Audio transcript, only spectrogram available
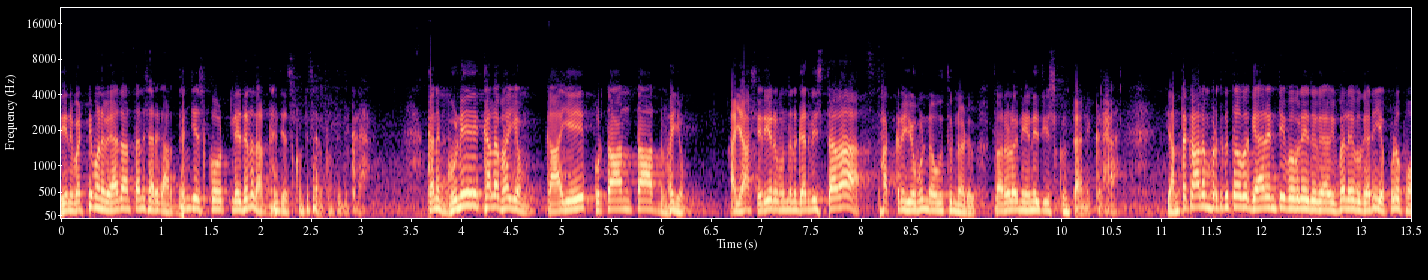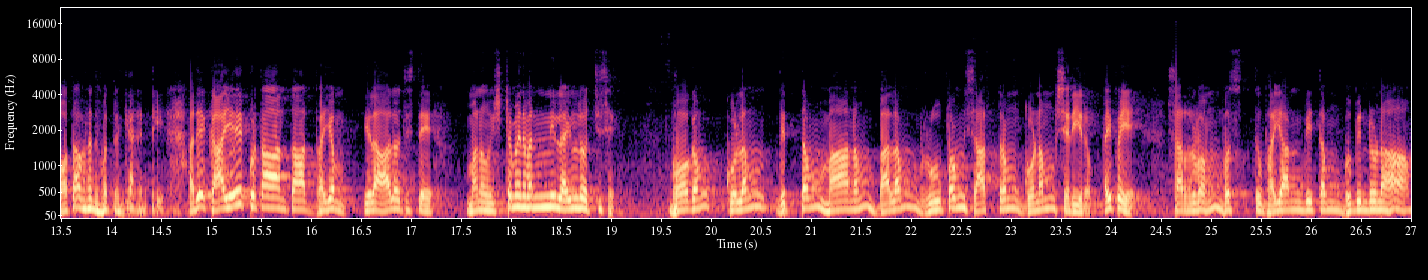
దీన్ని బట్టి మన వేదాంతాన్ని సరిగ్గా అర్థం చేసుకోవట్లేదని అర్థం చేసుకుంటే సరిపోతుంది ఇక్కడ. కానీ గుణే కలభయం కాయే కృతాంతాద్భయం అయ్యా శరీరం ఉందని గర్విస్తావా? పక్కన యముడు నవ్వుతున్నాడు. త్వరలో నేనే తీసుకుంటాను ఇక్కడ. ఎంతకాలం బ్రతుకుతావో గ్యారంటీ ఇవ్వలేదు ఇవ్వలేవు కానీ ఎప్పుడో పోతావన్నది మాత్రం గ్యారంటీ అదే కాయే కృతాంతాద్భయం ఇలా ఆలోచిస్తే మనం ఇష్టమైనవన్నీ లైన్లో వచ్చేసాయి భోగం కులం విత్తం మానం బలం రూపం శాస్త్రం గుణం శరీరం అయిపోయాయి సర్వం వస్తు భయాన్వితం భువినృణాం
